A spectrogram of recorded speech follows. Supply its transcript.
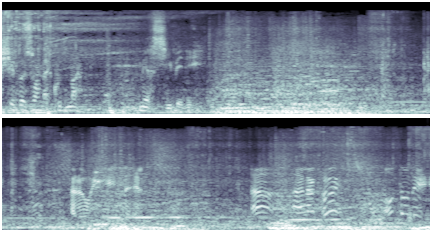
J'ai besoin d'un coup de main. Merci, BD. À l'origine, Ah, à la crue Entendez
